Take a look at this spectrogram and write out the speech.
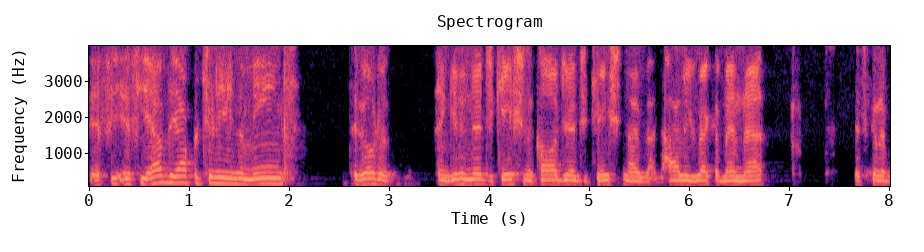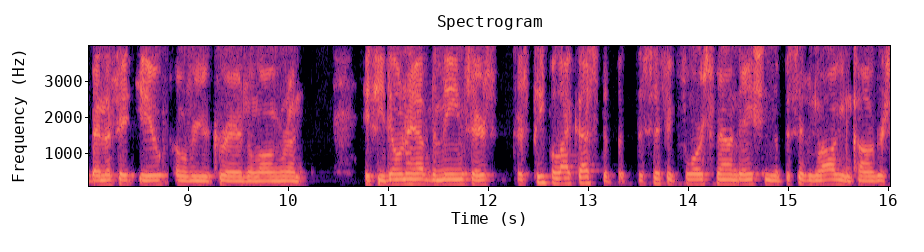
If you, if you have the opportunity and the means to go to and get an education, a college education, I would highly recommend that. It's going to benefit you over your career in the long run. If you don't have the means, there's there's people like us, the Pacific Forest Foundation, the Pacific Logging Congress,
